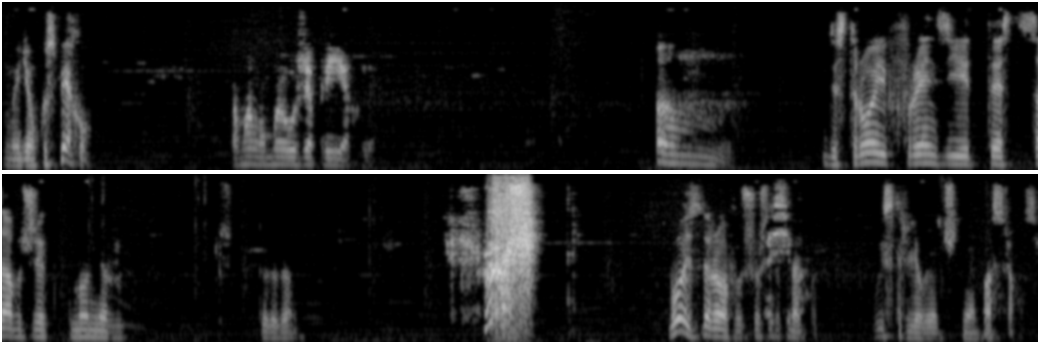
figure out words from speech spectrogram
Мы идем к успеху. По-моему, мы уже приехали. Destroy Frenzy Test Subject номер... Что-то там. Будь здоров, ну что ж ты так? Выстрелил, я чуть не обосрался.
